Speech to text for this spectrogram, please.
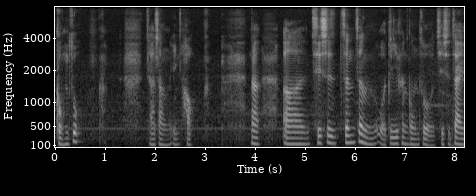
工作，加上引号，那呃，其实真正我第一份工作，其实在。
